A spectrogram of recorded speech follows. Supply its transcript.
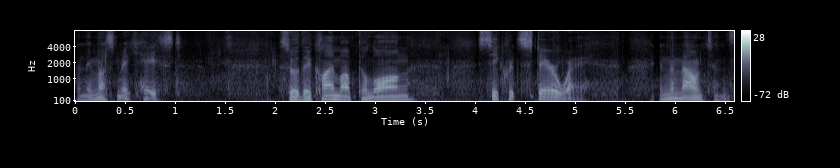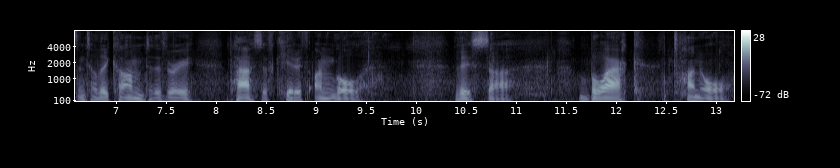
and they must make haste. So they climb up the long, secret stairway in the mountains until they come to the very pass of Cirith Ungol, this uh, black tunnel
